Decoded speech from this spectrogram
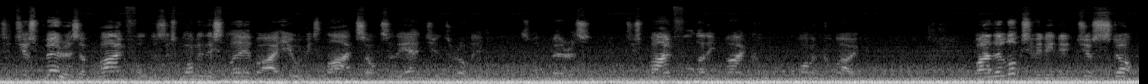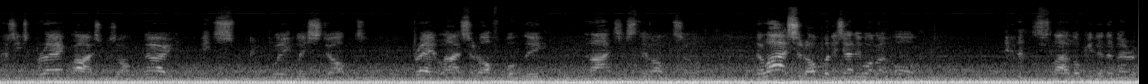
So just mirrors, I'm mindful, there's just one in this lay-by here with its lights on, so the engine's running, so mirrors. Just mindful that it might come, want to come out. By the looks of it, it did just stop because its brake lights was on. Now it's completely stopped. Brake lights are off, but the lights are still on. So the lights are on, but is anyone at home? it's like looking in the mirror.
